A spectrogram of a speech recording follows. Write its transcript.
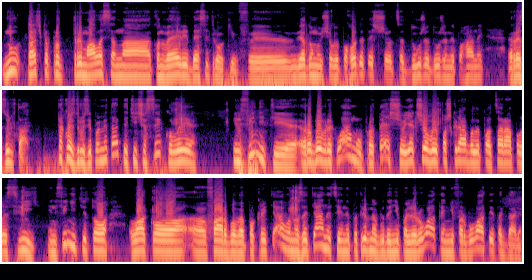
ну, тачка протрималася на конвеєрі 10 років. Е, Я думаю, що ви погодитесь, що це дуже-дуже непоганий результат. Так ось, друзі, пам'ятаєте ті часи, коли Infiniti робив рекламу про те, що якщо ви пошкрябали, поцарапали свій Infiniti, то лакофарбове покриття, воно затягнеться і не потрібно буде ні полірувати, ні фарбувати і так далі.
